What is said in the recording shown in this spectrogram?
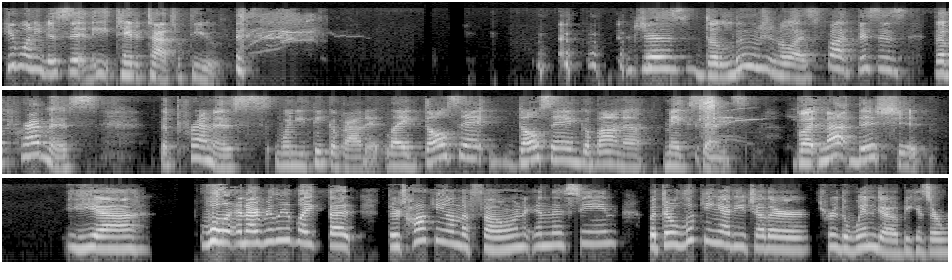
he won't even sit and eat tater tots with you just delusional as fuck. This is the premise. The premise when you think about it. Like Dulce Dulce and Gabbana makes sense. but not this shit. Yeah. Well, and I really like that they're talking on the phone in this scene, but they're looking at each other through the window because their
